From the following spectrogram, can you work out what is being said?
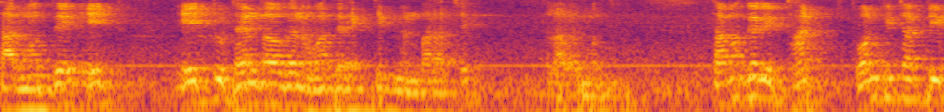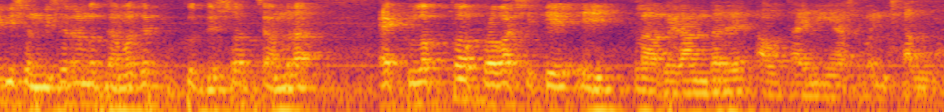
তার মধ্যে eight eight two ten thousand আমাদের অ্যাক্টিভ মেম্বার আছে ক্লাবের মধ্যে। তা আমাদের এই টোয়েন্টি থার্টি ভিশন মিশনের মধ্যে আমাদের উদ্দেশ্য হচ্ছে আমরা এক লক্ষ প্রবাসীকে এই ক্লাবের আন্ডারে আওতায় নিয়ে আসব ইনশাল্লাহ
